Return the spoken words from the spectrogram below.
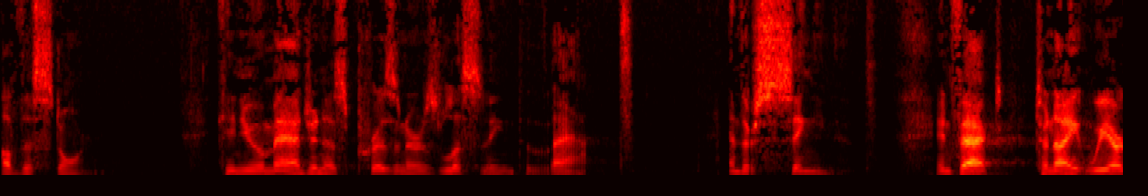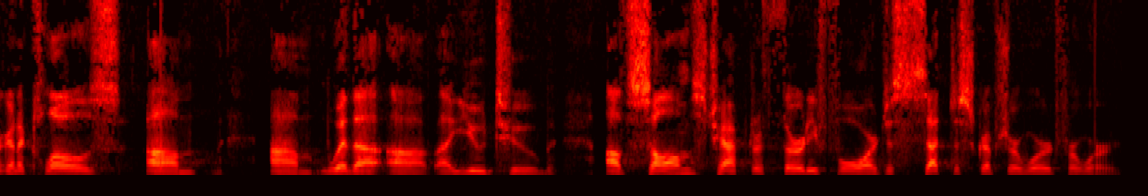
of the storm. Can you imagine as prisoners listening to that? And they're singing it. In fact, tonight we are going to close um, um, with a, a, a YouTube of Psalms chapter 34, just set to Scripture word for word.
